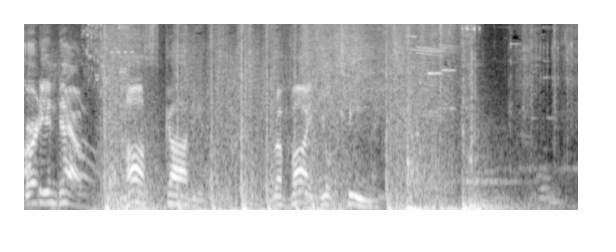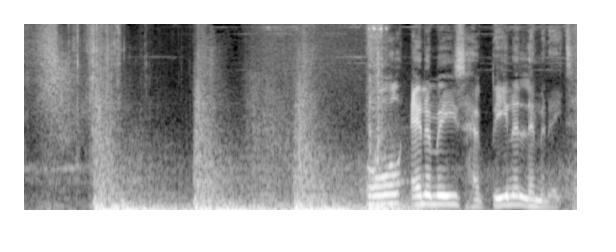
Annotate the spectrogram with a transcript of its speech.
Guardian down. Last Guardian. Revive your teammates. All enemies have been eliminated.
